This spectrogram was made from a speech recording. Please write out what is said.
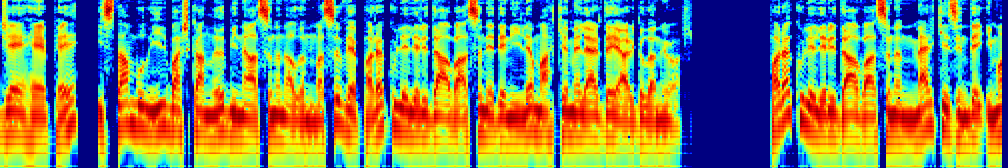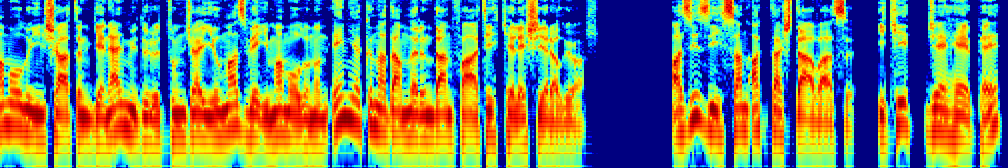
CHP, İstanbul İl Başkanlığı binasının alınması ve para kuleleri davası nedeniyle mahkemelerde yargılanıyor. Para Kuleleri davasının merkezinde İmamoğlu İnşaat'ın genel müdürü Tuncay Yılmaz ve İmamoğlu'nun en yakın adamlarından Fatih Keleş yer alıyor. Aziz İhsan Aktaş davası 2. CHP,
